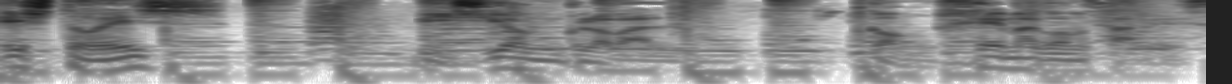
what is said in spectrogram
Esto es Visión Global con Gema González.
